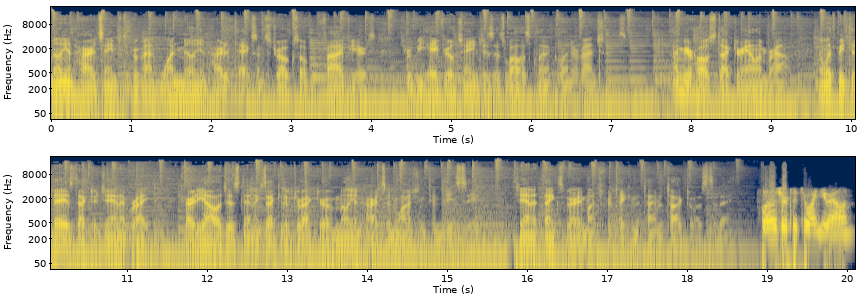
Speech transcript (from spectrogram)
Million Hearts aims to prevent 1 million heart attacks and strokes over five years through behavioral changes as well as clinical interventions. I'm your host, Dr. Alan Brown, and with me today is Dr. Janet Wright, cardiologist and executive director of Million Hearts in Washington, D.C. Janet, thanks very much for taking the time to talk to us today. Pleasure to join you, Alan.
